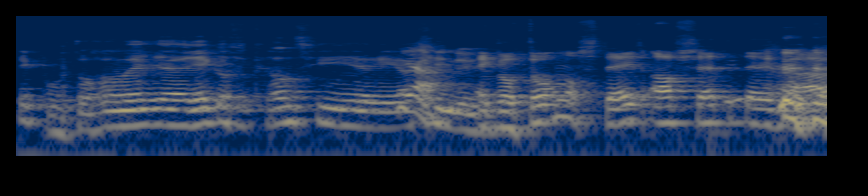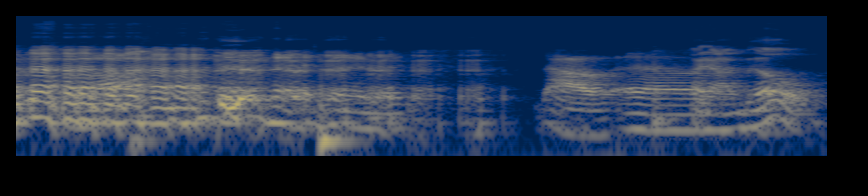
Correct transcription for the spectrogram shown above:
Ik proef toch wel een beetje recalcitrantie-reactie Ja, nu. Ik wil toch nog steeds afzetten tegen mijn ouders. maar- nee, nee, nee. Nou, ehm, nou ja, wel.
